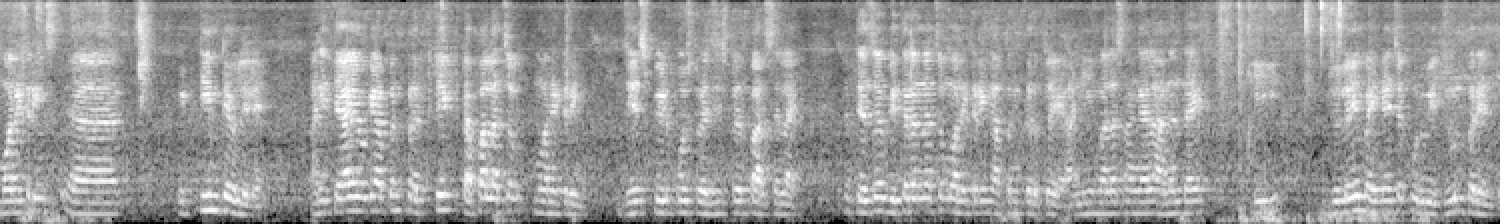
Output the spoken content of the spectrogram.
मॉनिटरिंग एक टीम ठेवलेली आहे. आणि त्या योगे आपण प्रत्येक टपालाचं मॉनिटरिंग जे स्पीड पोस्ट रजिस्टर पार्सल आहे तर त्याचं वितरणाचं मॉनिटरिंग आपण करतोय. आणि मला सांगायला आनंद आहे की जुलै महिन्याच्या पूर्वी जूनपर्यंत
